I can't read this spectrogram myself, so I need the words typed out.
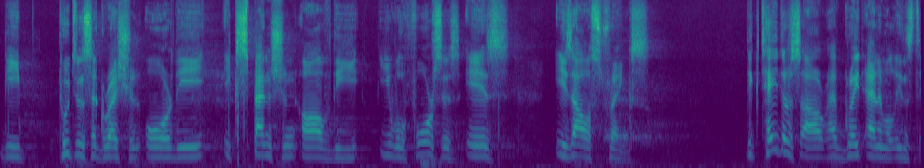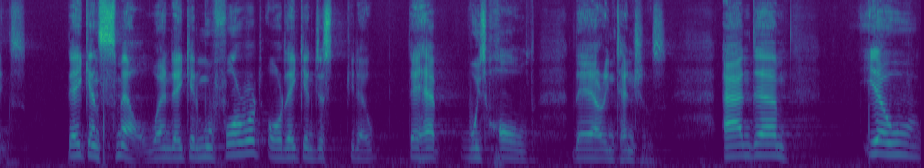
the Putin's aggression or the expansion of the evil forces is, is our strength. Dictators are, have great animal instincts. They can smell when they can move forward or they can just, you know, they have withhold their intentions. And, um, you know,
